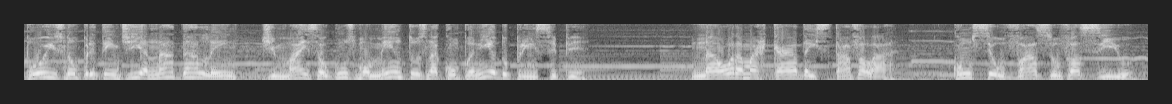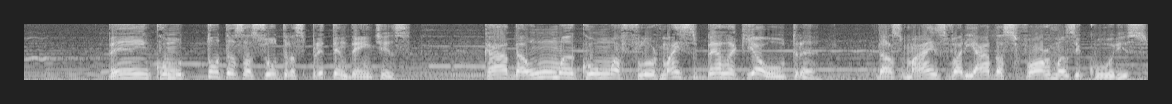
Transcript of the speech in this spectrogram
pois não pretendia nada além de mais alguns momentos na companhia do príncipe. Na hora marcada estava lá, com seu vaso vazio, bem como todas as outras pretendentes, cada uma com uma flor mais bela que a outra, das mais variadas formas e cores.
